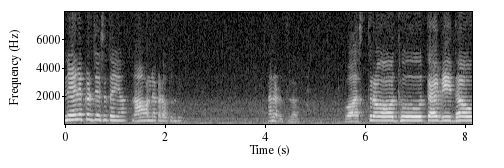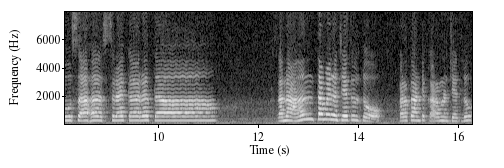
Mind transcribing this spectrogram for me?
నేను ఎక్కడ చేసేదయ్యా? నా వల్ల ఎక్కడ అవుతుంది అని అడుగుతున్నారు. వస్త్రోధూత విధౌ సహస్రకరత. తన అనంతమైన చేతులతో కరత అంటే కరమైన చేతులు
